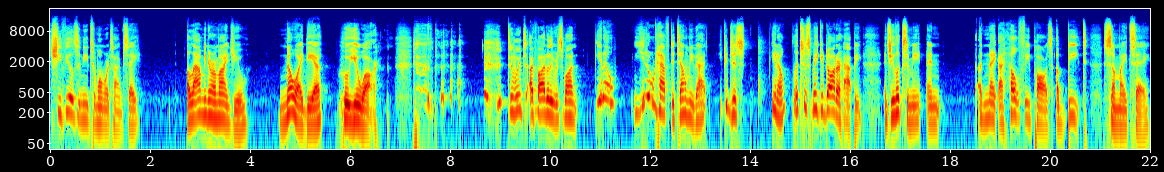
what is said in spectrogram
she feels the need to one more time say, "Allow me to remind you, no idea who you are." to which I finally respond, you know, you don't have to tell me that. You could just, you know, let's just make your daughter happy. And she looks at me and a night, a healthy pause, a beat, some might say,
